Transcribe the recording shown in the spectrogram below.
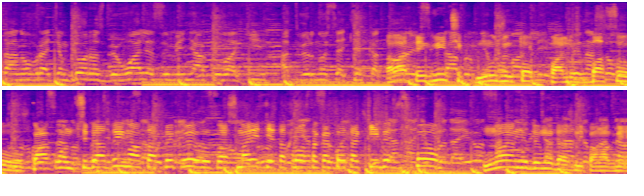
Стану врать тем, кто разбивали за меня кулаки. Отвернусь от тех, которые Давай, пингвинчик, нужен топ по любасу. Как он себя дымом-то прикрыл, вы посмотрите, это просто какой-то киберспорт. Но ему дымы даже не помогли.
